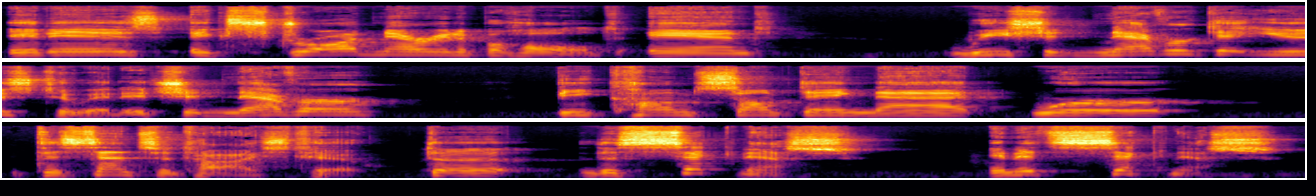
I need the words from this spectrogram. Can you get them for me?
It is extraordinary to behold and we should never get used to it. It should never become something that we're desensitized to. The the sickness and its sickness,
